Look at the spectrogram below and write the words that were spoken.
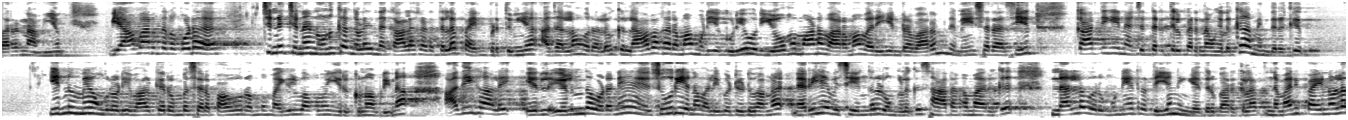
வரன் அமையும். வியாபாரத்தில் கூட சின்ன சின்ன நுணுக்கங்களை இந்த காலகட்டத்தில் பயன்படுத்துவீங்க. அதெல்லாம் ஓரளவுக்கு லாபகரமாக முடியக்கூடிய ஒரு யோகமான வாரமாக வருகின்ற வாரம் இந்த மேசராசியில் கார்த்திகை நட்சத்திரத்தில் பிறந்தவங்களுக்கு அமைந்திருக்கு. இன்னுமே உங்களுடைய வாழ்க்கை ரொம்ப சிறப்பாகவும் ரொம்ப மகிழ்வாகவும் இருக்கணும் அப்படின்னா அதிகாலை எழு எழுந்த உடனே சூரியனை வழிபட்டுடுவாங்க. நிறைய விஷயங்கள் உங்களுக்கு சாதகமாக இருக்குது நல்ல ஒரு முன்னேற்றத்தையும் நீங்கள் எதிர்பார்க்கலாம். இந்த மாதிரி பயனுள்ள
